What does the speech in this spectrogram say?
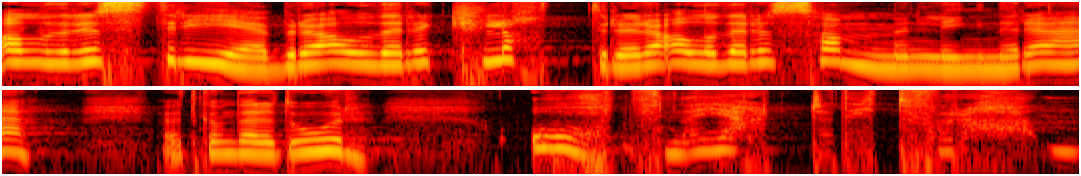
alle dere strebere, alle dere klatrere, alle dere sammenlignere Jeg vet ikke om det er et ord. Åpne hjertet ditt for Han.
